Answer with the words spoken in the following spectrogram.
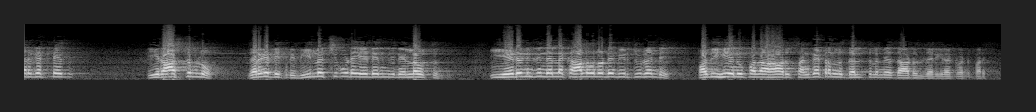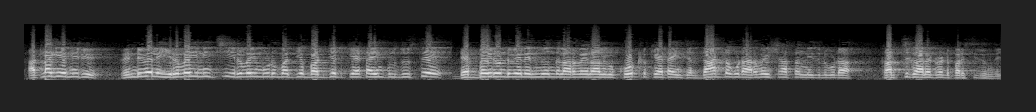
జరగట్లేదు. ఈ రాష్ట్రంలో జరగట్లేదు. ఇప్పుడు వీళ్ళొచ్చి కూడా ఏడెనిమిది నెలలు అవుతుంది. ఈ ఏడెనిమిది నెలల కాలంలోనే మీరు చూడండి. పదిహేను పదహారు సంఘటనలు దళితుల మీద దాడులు జరిగినటువంటి పరిస్థితి. అట్లాగే మీరు రెండు వేల ఇరవై నుంచి ఇరవై మూడు మధ్య బడ్జెట్ కేటాయింపులు చూస్తే డెబ్బై రెండు వేల ఎనిమిది వందల అరవై నాలుగు కోట్లు కేటాయించాలి. దాంట్లో కూడా అరవై శాతం నిధులు కూడా ఖర్చు కానటువంటి పరిస్థితి ఉంది.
